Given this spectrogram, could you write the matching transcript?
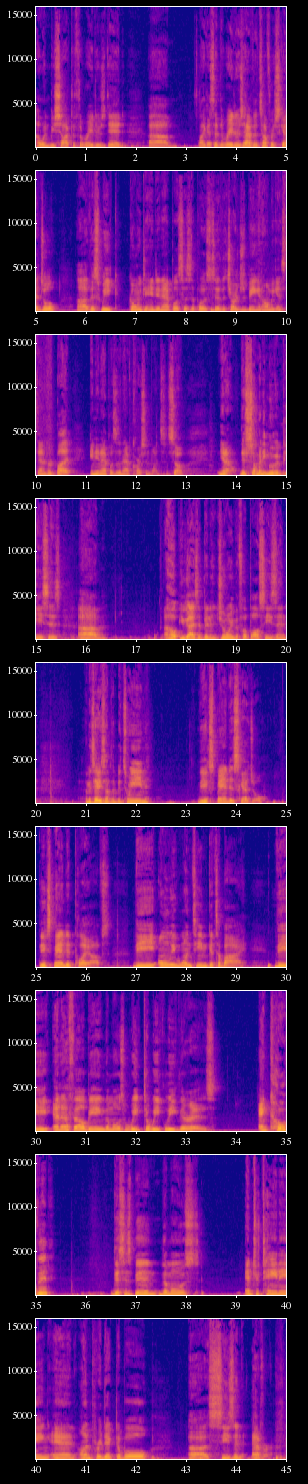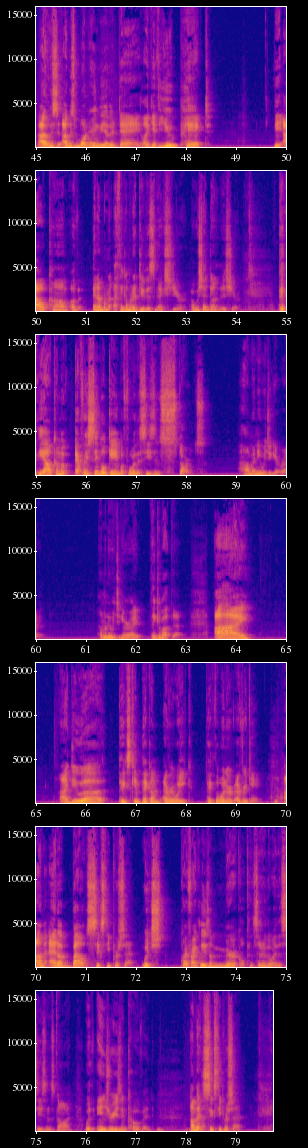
I wouldn't be shocked if the Raiders did. Um, like I said, the Raiders have the tougher schedule uh, this week, going to Indianapolis as opposed to the Chargers being at home against Denver. But Indianapolis doesn't have Carson Wentz, so you know there's so many moving pieces. Um, I hope you guys have been enjoying the football season. Let me tell you something. Between the expanded schedule the expanded playoffs, the only one team gets a bye, the NFL being the most week to week league there is, and COVID, this has been the most entertaining and unpredictable uh, season ever. I was I was wondering the other day, like if you picked the outcome of, and I'm gonna I think I'm gonna do this next year. I wish I'd done it this year pick the outcome of every single game before the season starts. How many would you get right? How many would you get right? Think about that. I I do a pigskin pick 'em every week. Pick the winner of every game. I'm at about 60%, which quite frankly, is a miracle considering the way the season's gone with injuries and COVID. I'm at 60%.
